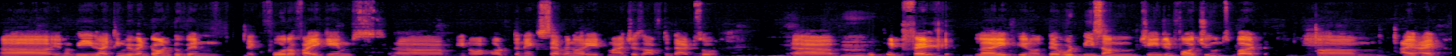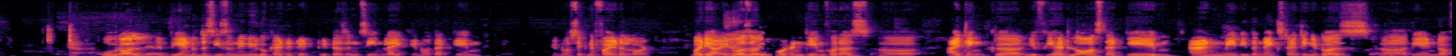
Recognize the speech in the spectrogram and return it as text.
Uh, you know, we I think we went on to win like four or five games. Uh, you know, out of the next seven or eight matches after that. So uh, it, mm, it felt like you know there would be some change in fortunes, but um, I, I uh, overall at the end of the season when you look at it, it, it doesn't seem like you know that game you know signified a lot. But yeah, it Yeah, was an important game for us. Uh, I think uh, if we had lost that game and maybe the next, I think it was uh, the end of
